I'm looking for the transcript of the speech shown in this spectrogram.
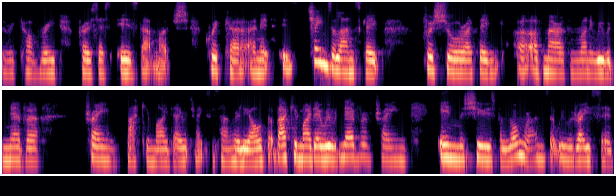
the recovery process is that much quicker. And it, it's changed the landscape for sure i think uh, of marathon running. We would never train back in my day which makes me sound really old but back in my day we would never have trained in the shoes for long runs that we would race in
